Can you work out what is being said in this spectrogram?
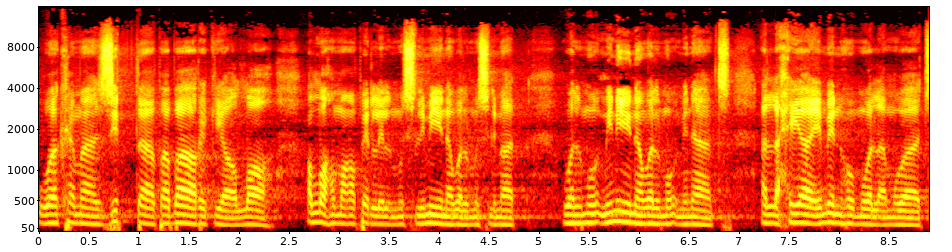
وكما زدت فبارك يا الله. اللهم اغفر للمسلمين والمسلمات. والمؤمنين والمؤمنات الأحياء منهم والأموات.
